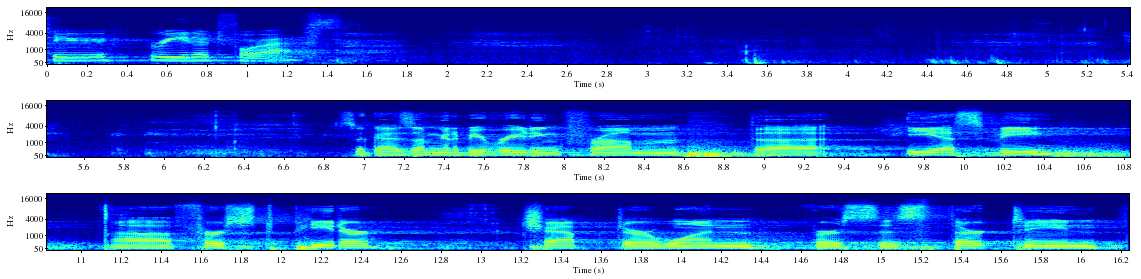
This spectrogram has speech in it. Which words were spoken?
to read it for us. So, guys, I'm going to be reading from the ESV, uh, 1 Peter chapter 1, verses 13,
